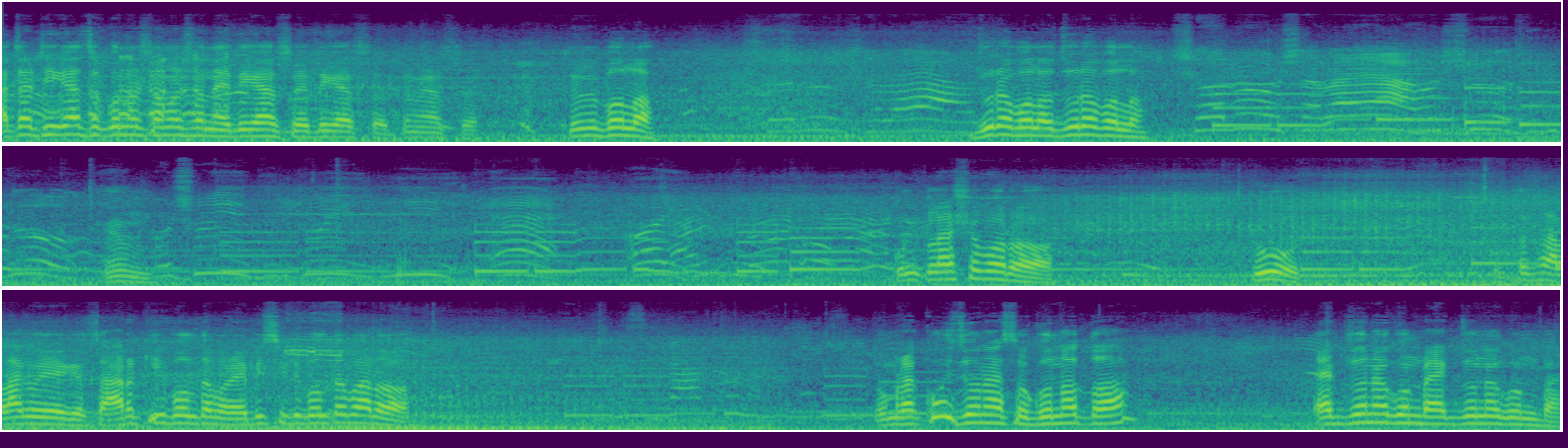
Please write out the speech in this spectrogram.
আচ্ছা ঠিক আছে কোনো সমস্যা নাই। এদিকে আসো এদিকে আসো তুমি আসো। তুমি বলো। জোরে বলো জোরে বলো। কোন ক্লাসে পড়ো? টু। তো চালাক হয়ে গেছে। আর কি বলতে পারো? এবিসিডি বলতে পারো? তোমরা কয়জন আছো? গুনো তো। একজনে গুনবা একজনে গুনবা।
